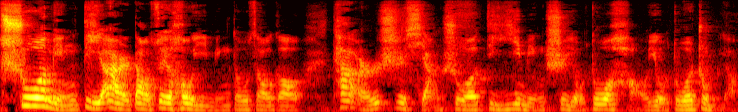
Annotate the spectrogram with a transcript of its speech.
说明第二到最后一名都糟糕，他而是想说第一名是有多好，有多重要。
